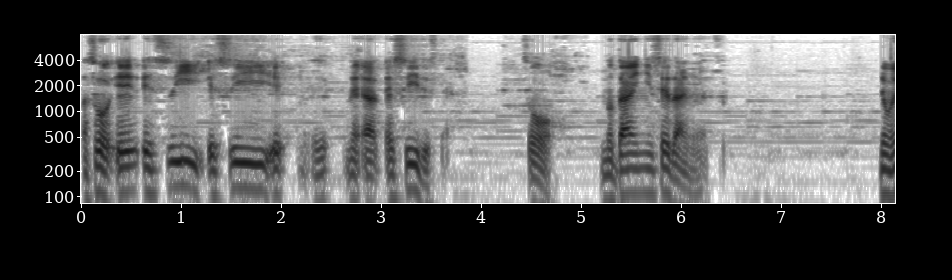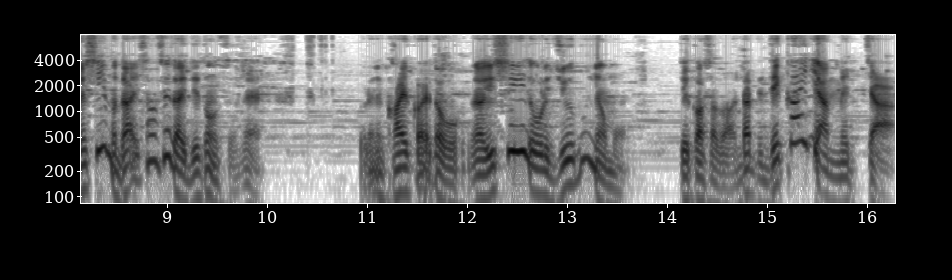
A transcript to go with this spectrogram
あ、そう、A、SE、SE、え、ね、あ、SE ですね。そう。の第2世代のやつ。でも SE も第3世代出とんすよね。これに買い替えた方が、SE で俺十分やもん。でかさが。だってでかいやん、めっちゃ。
